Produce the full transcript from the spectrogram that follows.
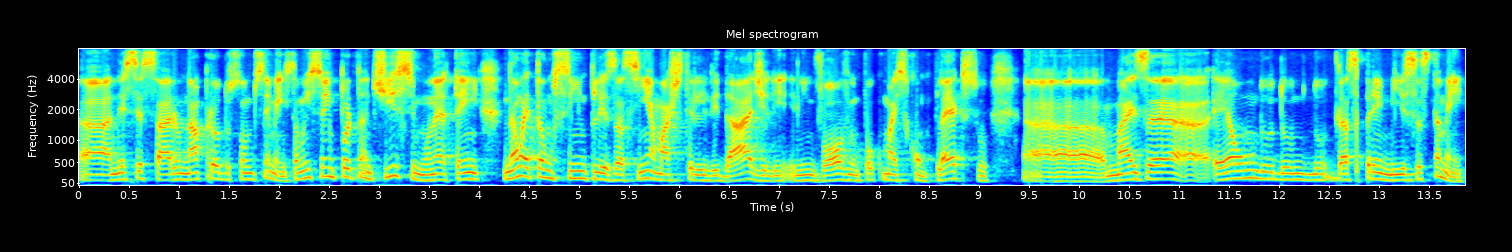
ah, necessário na produção de sementes. Então isso é importantíssimo, né? Tem, não é tão simples assim a masterilidade, ele, ele envolve um pouco mais complexo, ah, mas é, é um do, do, do, das premissas também.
